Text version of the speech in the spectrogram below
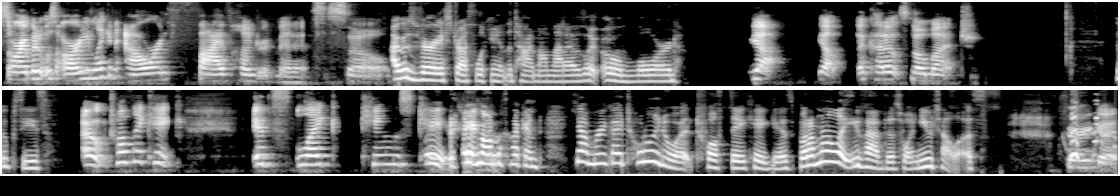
Sorry, but it was already like an hour and 500 minutes. So, I was very stressed looking at the time on that. I was like, oh lord. yeah. Yeah. I cut out so much. Oopsies. Oh, 12th night cake. It's like King's cake. Wait, hang on a second. Yeah, Marika, I totally know what 12th day cake is, but I'm gonna let you have this one. You tell us. Very good.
